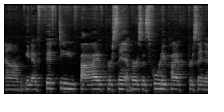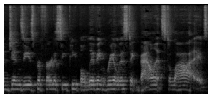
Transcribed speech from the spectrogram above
Um, you know, 55% versus 45% of Gen Zs prefer to see people living realistic, balanced lives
